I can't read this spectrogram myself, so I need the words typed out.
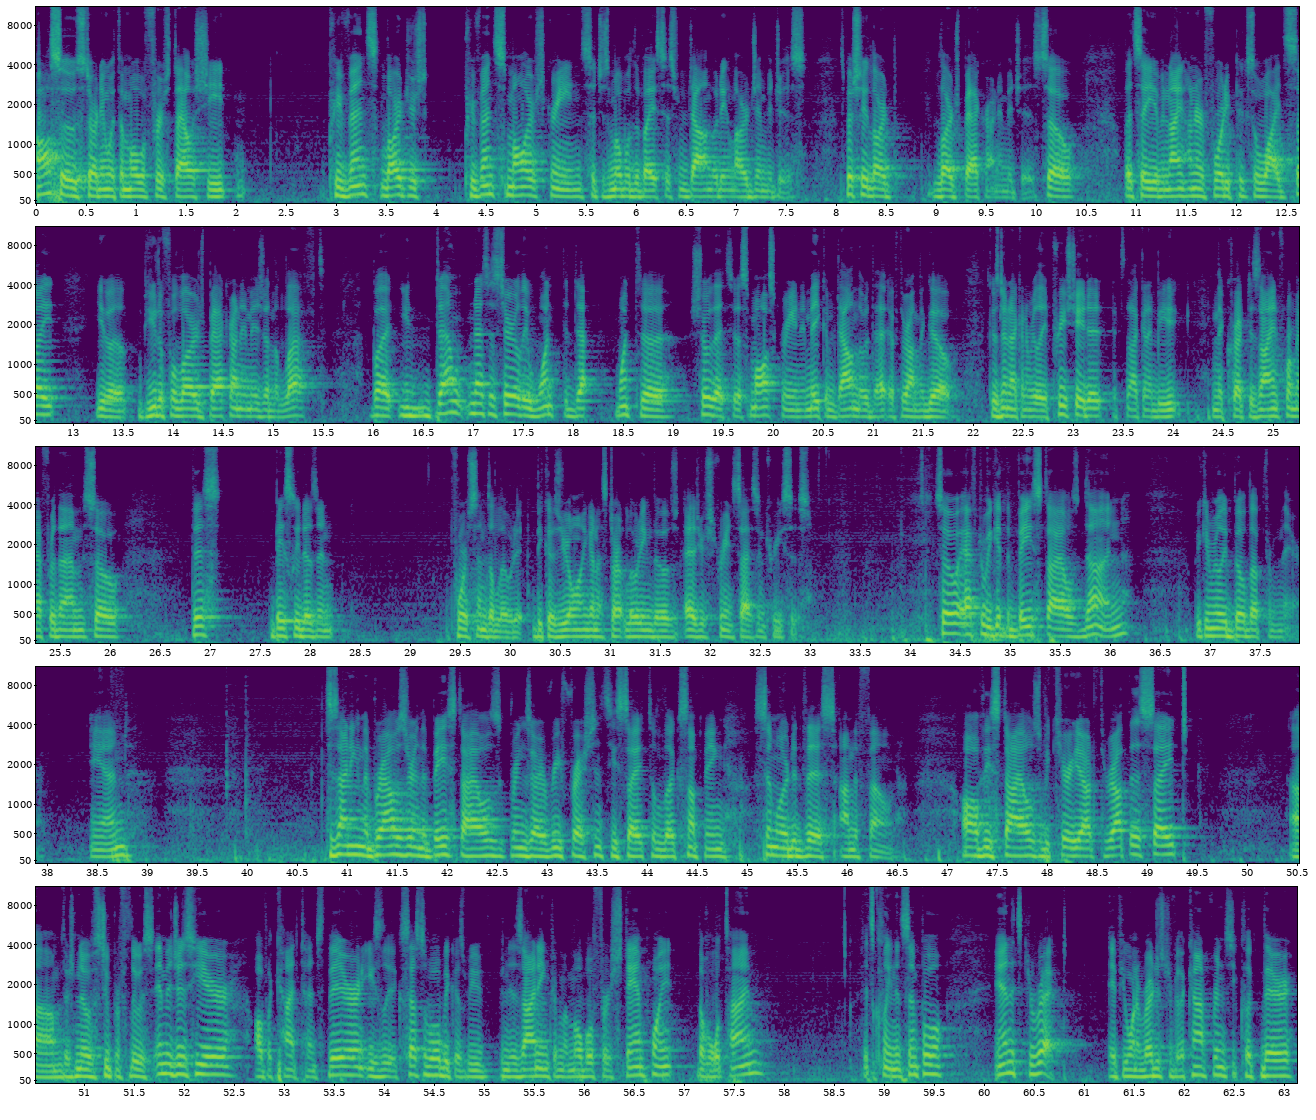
Also, starting with a mobile-first style sheet prevents, larger, prevents smaller screens, such as mobile devices, from downloading large images, especially large, large background images. So let's say you have a 940 pixel wide site, you have a beautiful large background image on the left, but you don't necessarily want to, want to show that to a small screen and make them download that if they're on the go, because they're not going to really appreciate it. It's not going to be in the correct design format for them. So this basically doesn't force them to load it because you're only going to start loading those as your screen size increases. So after we get the base styles done, we can really build up from there. And designing the browser and the base styles brings our refresh site to look something similar to this on the phone. All of these styles will be carried out throughout this site. Um, there's no superfluous images here. All the content's there and easily accessible because we've been designing from a mobile first standpoint the whole time. It's clean and simple, and it's direct. If you want to register for the conference, you click there,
